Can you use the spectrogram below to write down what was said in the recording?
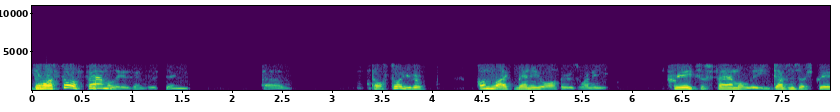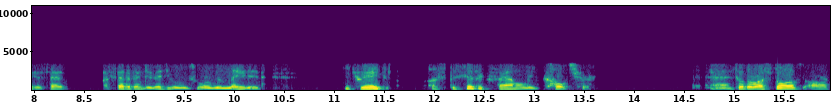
the Rostov family is interesting. Uh, Tolstoy, you know, unlike many authors, when he creates a family, he doesn't just create a set, a set of individuals who are related. He creates a specific family culture. And so the Rostovs are a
